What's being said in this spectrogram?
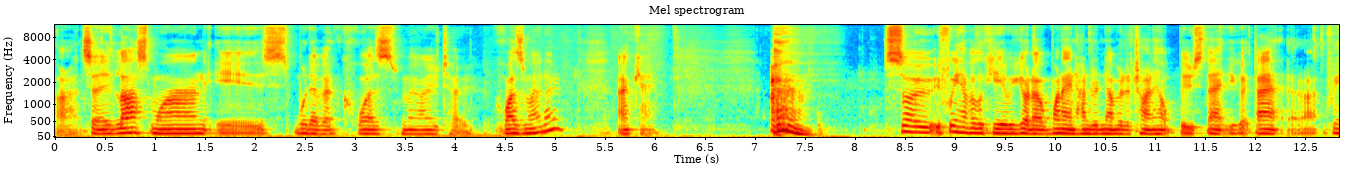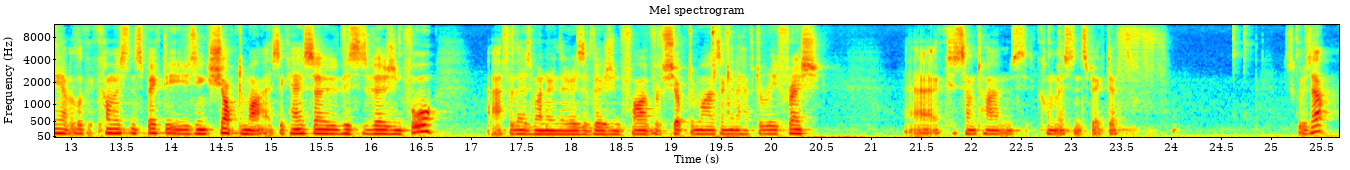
all right. So last one is whatever Quasmodo. Quasmodo. Okay. So if we have a look here, we've got a 1-800 number to try and help boost that. You've got that. If we have a look at Commerce Inspector using Shoptimize, okay, so this is version 4. Uh, for those wondering, there is a version 5 of Shoptimize. I'm going to have to refresh because uh, sometimes Commerce Inspector screws up.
